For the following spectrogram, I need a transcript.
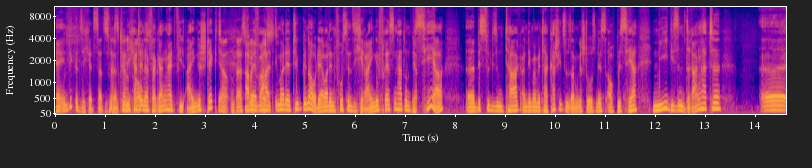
er entwickelt sich jetzt dazu. Das Natürlich hat er in der. Vergangenheit viel eingesteckt, Ja, und da ist aber er war Frust. halt immer der Typ, genau, der aber den Frust in sich reingefressen hat und bisher, äh, bis zu diesem Tag, an dem er mit Takashi zusammengestoßen ist, auch bisher nie diesen Drang hatte, äh,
